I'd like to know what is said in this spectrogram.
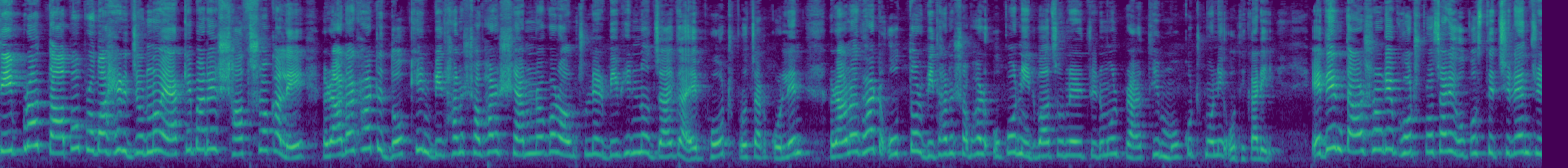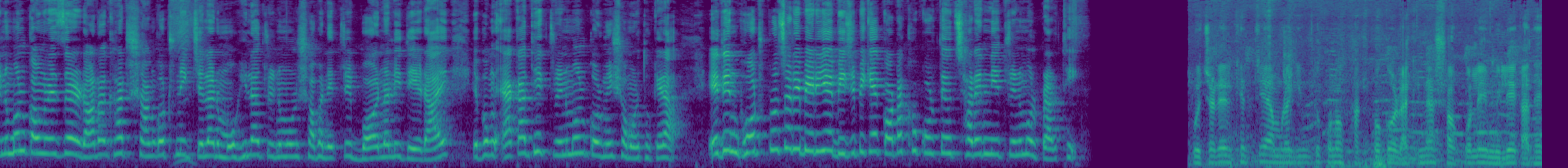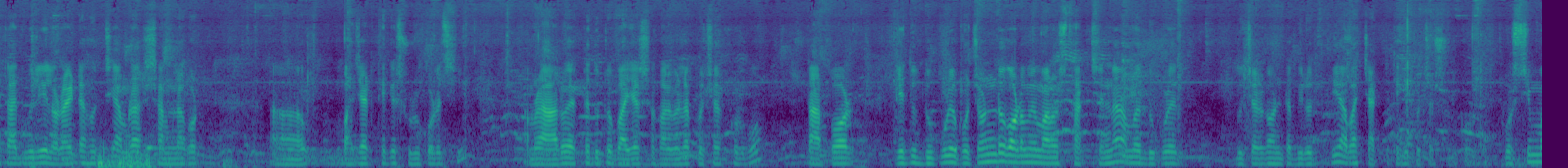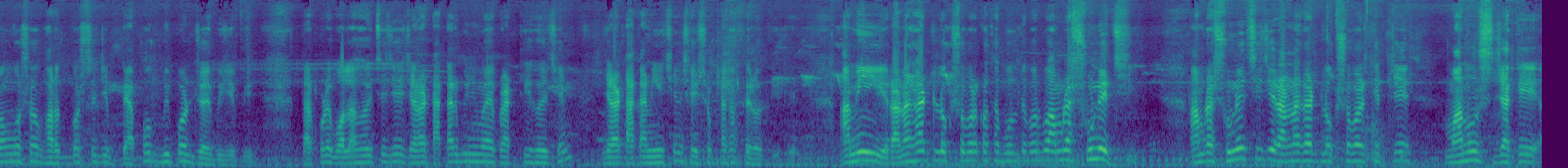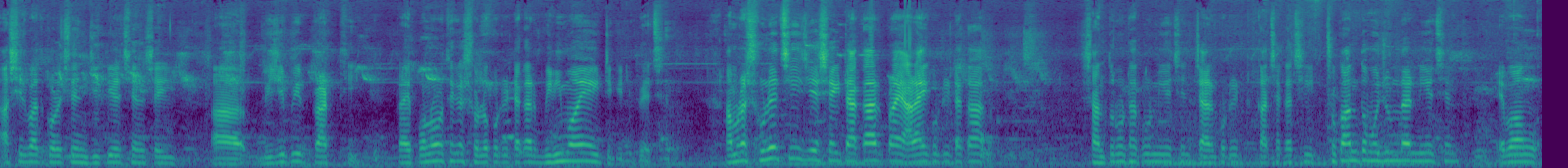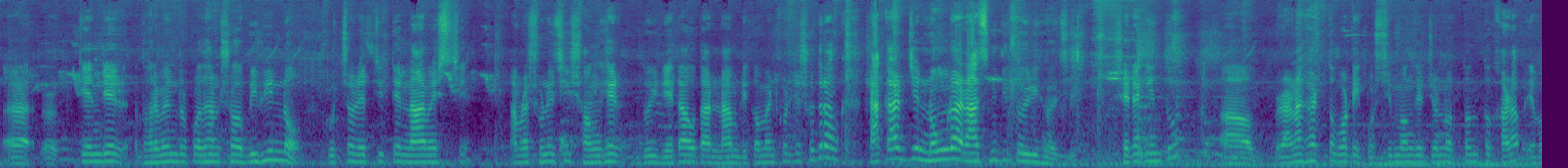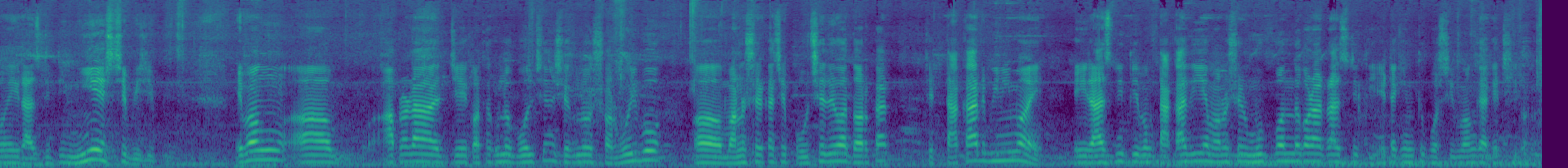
তীব্র তাপপ্রবাহের জন্য একেবারে সাত সকালে রানাঘাট দক্ষিণ বিধানসভার শ্যামনগর অঞ্চলের বিভিন্ন জায়গায় ভোট প্রচার করলেন রানাঘাট উত্তর বিধানসভার উপনির্বাচনের তৃণমূল প্রার্থী মুকুটমণি অধিকারী। এদিন তার সঙ্গে ভোট প্রচারে উপস্থিত ছিলেন তৃণমূল কংগ্রেসের রানাঘাট সাংগঠনিক জেলার মহিলা তৃণমূল সভানেত্রী বর্ণালী দে রায় এবং একাধিক তৃণমূল কর্মী সমর্থকেরা। এদিন ভোট প্রচারে বেরিয়ে বিজেপিকে কটাক্ষ করতেও ছাড়েননি তৃণমূল প্রার্থী। প্রচারের ক্ষেত্রে আমরা কিন্তু কোনো ফাঁক ফাঁকফোকর রাখি না। সকলে মিলে কাঁধে কাঁধ মিলিয়ে লড়াইটা হচ্ছে। আমরা শ্যামনগর বাজার থেকে শুরু করেছি। আমরা আরও একটা দুটো বাজার সকালবেলা প্রচার করব। তারপর যেহেতু দুপুরে প্রচণ্ড গরমে মানুষ থাকছেন না, আমরা দুপুরে দু চার ঘণ্টা বিরতি দিয়ে আবার চারটে থেকে প্রচার শুরু করব। পশ্চিমবঙ্গ সহ ভারতবর্ষে যে ব্যাপক বিপর্যয় বিজেপির, তারপরে বলা হয়েছে যে যারা টাকার বিনিময়ে প্রার্থী হয়েছেন যারা টাকা নিয়েছেন সেই সব টাকা ফেরত দিতে আমি রানাঘাট লোকসভার কথা বলতে পারব, আমরা শুনেছি। আমরা শুনেছি যে রানাঘাট লোকসভার ক্ষেত্রে মানুষ যাকে আশীর্বাদ করেছেন, জিতিয়েছেন সেই বিজেপির প্রার্থী প্রায় পনেরো থেকে ষোলো কোটি টাকার বিনিময়ে এই টিকিট পেয়েছেন। আমরা শুনেছি যে সেই টাকার প্রায় আড়াই কোটি টাকা শান্তনু ঠাকুর নিয়েছেন, চার কোটির কাছাকাছি সুকান্ত মজুমদার নিয়েছেন এবং কেন্দ্রের ধর্মেন্দ্র প্রধান সহ বিভিন্ন উচ্চ নেতৃত্বের নাম এসছে। আমরা শুনেছি সংঘের দুই নেতাও তার নাম রিকমেন্ড করেছে। সুতরাং টাকার যে নোংরা রাজনীতি তৈরি হয়েছে, সেটা কিন্তু রানাঘাট তো বটেই, পশ্চিমবঙ্গের জন্য অত্যন্ত খারাপ এবং এই রাজনীতি নিয়ে এসছে বিজেপি। এবং আপনারা যে কথাগুলো বলছেন, সেগুলো সর্বৈব মানুষের কাছে পৌঁছে দেওয়া দরকার যে টাকার বিনিময়ে এই রাজনীতি এবং টাকা দিয়ে মানুষের মুখ বন্ধ করার রাজনীতি, এটা কিন্তু পশ্চিমবঙ্গে আগে ছিল না।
